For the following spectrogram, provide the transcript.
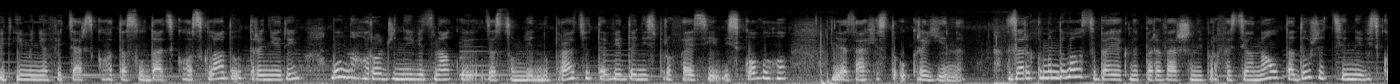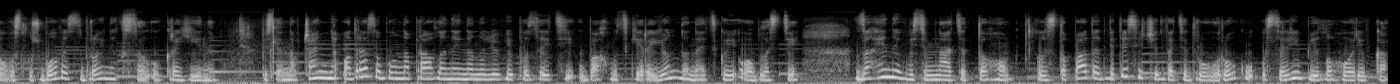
від імені офіцерського та солдатського складу тренерів був нагороджений відзнакою за сумлінну працю та відданість професії військового для захисту України. Зарекомендував себе як неперевершений професіонал та дуже цінний військовослужбовець Збройних сил України. Після навчання одразу був направлений на нульові позиції у Бахмутський район Донецької області. Загинув 18 листопада 2022 року у селі Білогорівка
